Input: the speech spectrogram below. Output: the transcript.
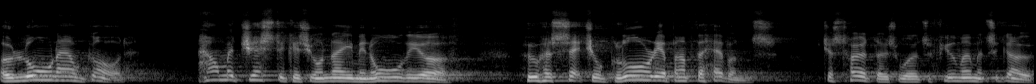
O Lord our God, how majestic is your name in all the earth, who has set your glory above the heavens. Just heard those words a few moments ago.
